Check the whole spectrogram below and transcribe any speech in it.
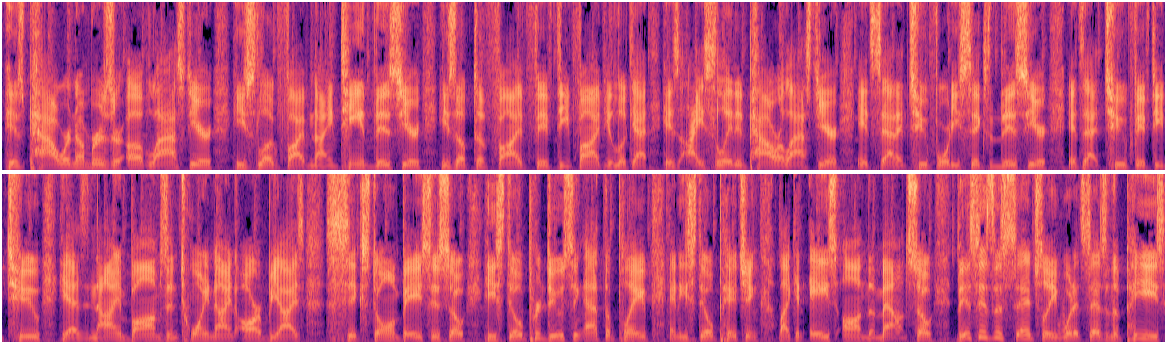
his power numbers are up. Last year, he slugged 519. This year, he's up to 555. 245. You look at his isolated power last year, it sat at 246. This year, it's at 252. He has nine bombs and 29 RBIs, six stolen bases. So he's still producing at the plate and he's still pitching like an ace on the mound. So this is essentially what it says in the piece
